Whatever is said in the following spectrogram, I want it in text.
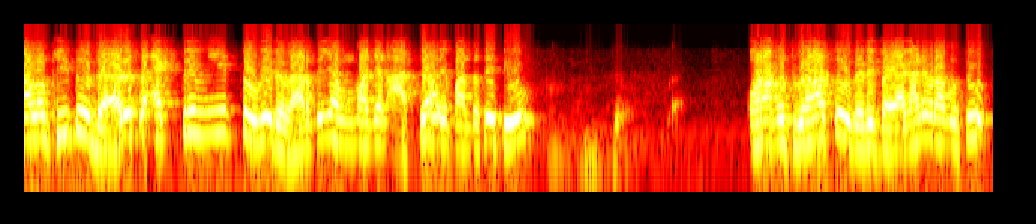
Kalau gitu udah harus se ekstrim itu gitu lah. Artinya macam ada ya pantas itu. Orang kudu asu dari bayangannya orang kudu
